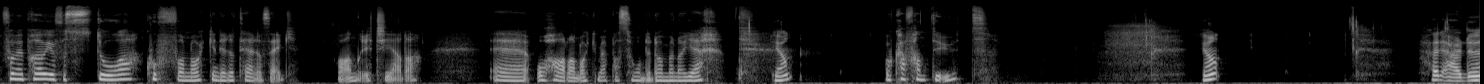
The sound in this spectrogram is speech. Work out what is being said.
for vi prøver jo å forstå hvorfor noen irriterer seg, og andre ikke gjør det. Eh, og har det noe med personligdommen å gjøre? Ja. Og hva fant du ut? Ja, her er det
